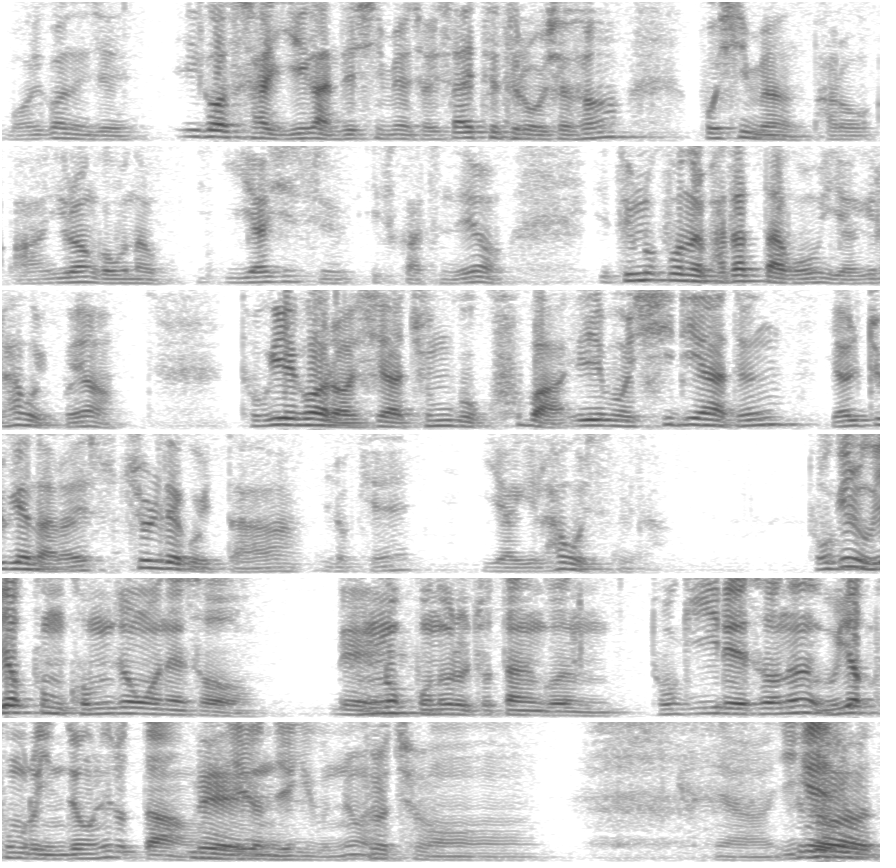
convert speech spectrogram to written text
뭐 이거는 이제 읽어서 잘 이해가 안 되시면 저희 사이트 들어오셔서 보시면 바로 아 이런 거구나 이해하실 수 있을 것 같은데요. 이 등록번호를 받았다고 이야기를 하고 있고요. 독일과 러시아, 중국, 쿠바, 일본, 시리아 등 12개 나라에 수출되고 있다. 이렇게 이야기를 하고 있습니다. 독일 의약품 검정원에서 네. 등록 번호를 줬다는 건 독일에서는 의약품으로 인정을 해줬다 네. 이런 얘기군요. 그렇죠. 어. 야 이게 그래서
